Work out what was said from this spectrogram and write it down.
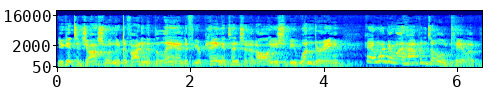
you get to Joshua and they're dividing up the land, if you're paying attention at all, you should be wondering hey, I wonder what happened to old Caleb.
